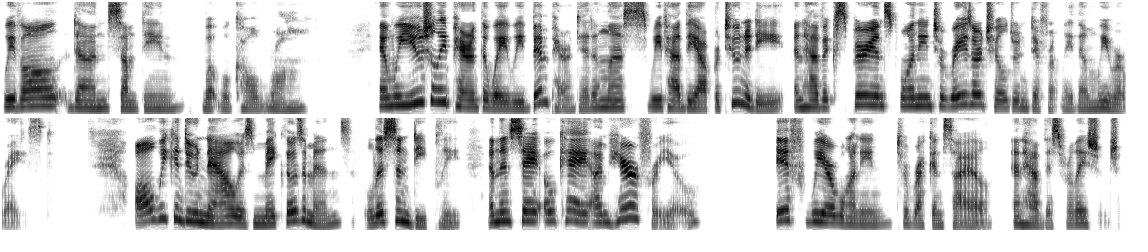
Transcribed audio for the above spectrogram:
We've all done something what we'll call wrong. And we usually parent the way we've been parented unless we've had the opportunity and have experienced wanting to raise our children differently than we were raised. All we can do now is make those amends, listen deeply, and then say, okay, I'm here for you if we are wanting to reconcile and have this relationship.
